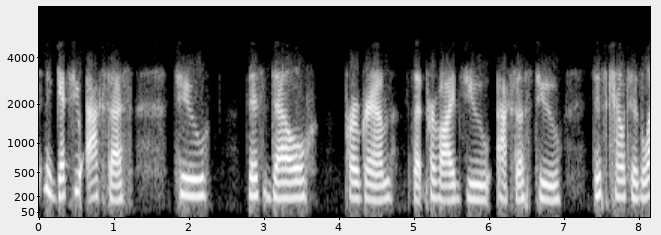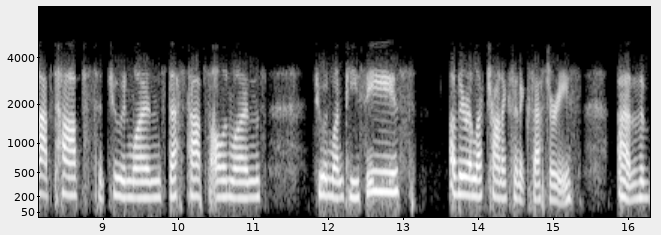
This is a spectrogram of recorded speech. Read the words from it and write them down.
and it gets you access to this Dell program that provides you access to discounted laptops, two-in-ones, desktops, all-in-ones, two-in-one PCs, other electronics and accessories. Uh, the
